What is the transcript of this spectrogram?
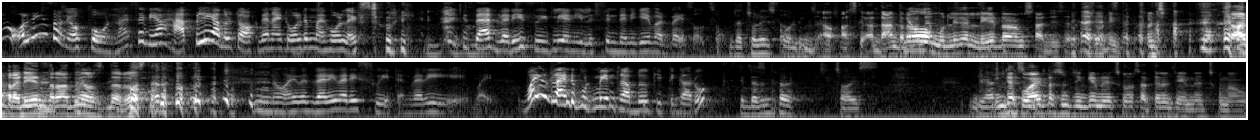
You're always on your phone. I said, yeah, happily I will talk. Then I told him my whole life story. he sat very sweetly and he listened and he gave advice also. That's only scoldings అసలు దాని తర్వాత మురళి గారు లేట్ అవడం స్టార్ట్ చేశారు షూటింగ్ కొంచెం షార్ట్ రెడీ అయిన తర్వాతనే వస్తున్నారు No, he was very very sweet and very wise. Why are you trying to put me in trouble, Kirti Garu? It doesn't have choice ఇంకా కో యాక్టర్స్ నుంచి ఇంకేం నేర్చుకున్నావు సత్య నుంచి ఏం నేర్చుకున్నావు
